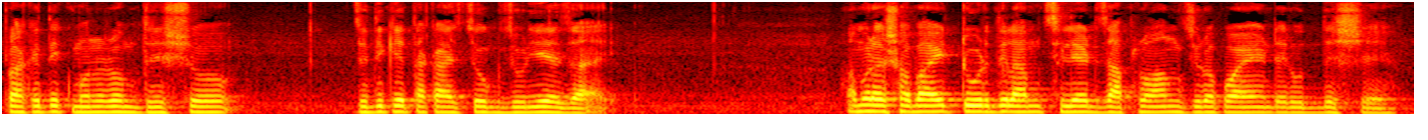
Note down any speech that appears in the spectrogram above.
প্রাকৃতিক মনোরম দৃশ্য, যেদিকে তাকায় চোখ জুড়িয়ে যায়। আমরা সবাই ট্যুর দিলাম সিলেট জাফলং জিরো পয়েন্টের উদ্দেশ্যে।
